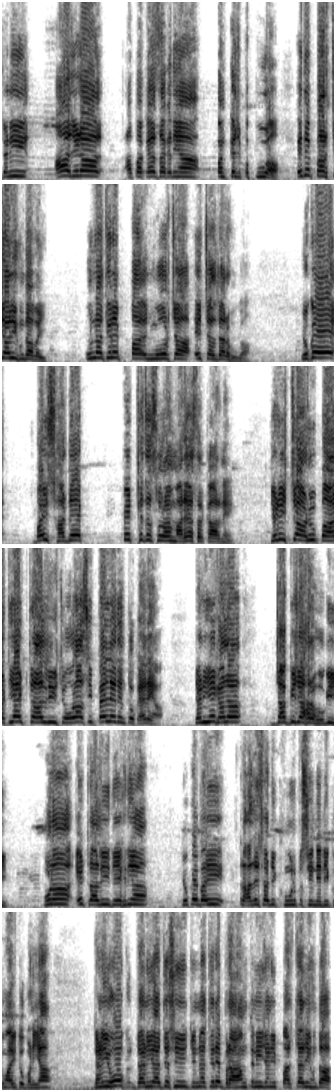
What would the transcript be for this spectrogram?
ਜਣੀ ਆ ਜਿਹੜਾ ਆਪਾਂ ਕਹਿ ਸਕਦੇ ਆ ਪੰਕਜ ਪੱਪੂ ਆ, ਇਹਦੇ ਪਰਚਾ ਨਹੀਂ ਹੁੰਦਾ ਬਾਈ। ਉਹਨਾਂ ਚਿਰ ਮੋਰਚਾ ਇਹ ਚੱਲਦਾ ਰਹੂਗਾ। ਕਿਉਂਕਿ ਬਾਈ ਸਾਡੇ ਪਿੱਠ ਤੇ ਸੁਰਾ ਮਾਰਿਆ ਸਰਕਾਰ ਨੇ, ਜਿਹੜੀ ਝਾੜੂ ਪਾਰਟੀ ਆ, ਇਹ ਟਰਾਲੀ ਚੋਰ ਆ, ਅਸੀਂ ਪਹਿਲੇ ਦਿਨ ਤੋਂ ਕਹਿ ਰਹੇ ਹਾਂ। ਜਾਣੀ ਇਹ ਗੱਲ ਜੱਗ ਜ਼ਾਹਰ ਹੋ ਗਈ। ਹੁਣ ਇਹ ਟਰਾਲੀ ਦੇਖਦੇ ਆ ਕਿਉਂਕਿ ਬਾਈ ਟਰਾਲੀ ਸਾਡੀ ਖੂਨ ਪਸੀਨੇ ਦੀ ਕਮਾਈ ਤੋਂ ਬਣੀਆਂ। ਜਾਣੀ ਉਹ, ਜਾਣੀ ਅੱਜ ਅਸੀਂ ਜਿੰਨਾ ਚਿਰ ਬਰਾਮਦ ਨਹੀਂ, ਜਾਣੀ ਪਰਚਾ ਨਹੀਂ ਹੁੰਦਾ,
